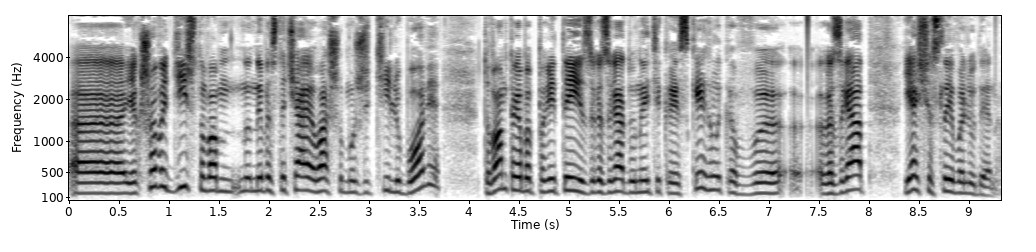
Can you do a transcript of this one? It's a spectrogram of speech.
е, якщо ви дійсно вам не вистачає в вашому житті любові, то вам треба перейти із розряду нитіка і скиглика в е, розряд Я щаслива людина.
